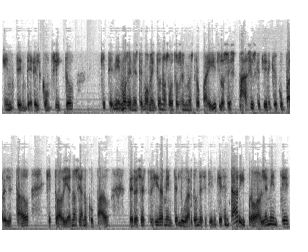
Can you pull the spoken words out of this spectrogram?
entender el conflicto que tenemos en este momento nosotros en nuestro país, los espacios que tiene que ocupar el Estado que todavía no se han ocupado, pero ese es precisamente el lugar donde se tiene que sentar y probablemente,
